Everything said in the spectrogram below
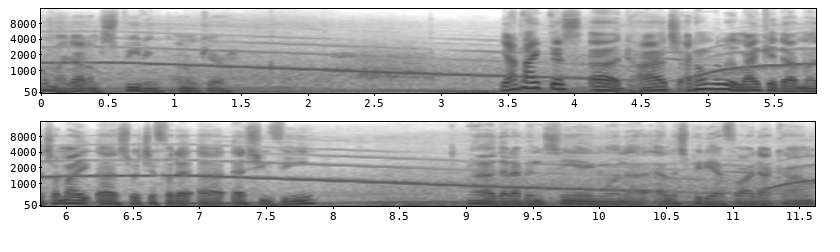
oh my god, I'm speeding. I don't care. Yeah, I like this uh, Dodge. I don't really like it that much. I might uh, switch it for the uh, SUV uh, that I've been seeing on uh, lspdfr.com.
